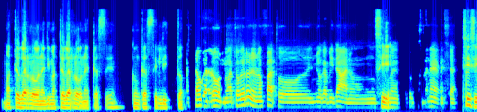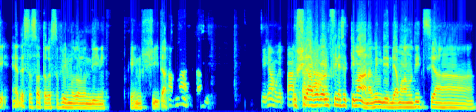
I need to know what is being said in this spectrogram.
Matteo Carrone, di Matteo Carrone Cast- con Castellitto. Matteo Carrone, Matteo Carrone non ha fatto il mio capitano sì. Venezia. Sì, sì, e adesso ha fatto questo film con Londini, che è in uscita. Ah, diciamo che passa Uscirà da... proprio il fine settimana, quindi diamo la notizia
